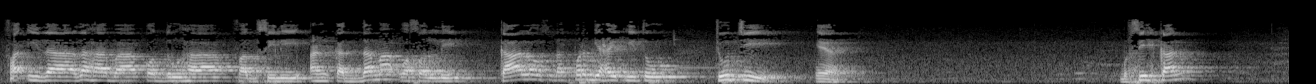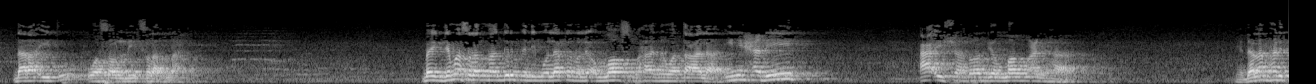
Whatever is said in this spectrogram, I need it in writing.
Fa idza dhahaba qadruha fagsili ankad dama wa salli. Kalau sudah pergi haid itu, cuci ya. Bersihkan darah itu wasolli salatlah. Baik jemaah salat maghrib yang dimuliakan oleh Allah Subhanahu wa taala. Ini hadis Aisyah radhiyallahu anha. Ya, dalam hadis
